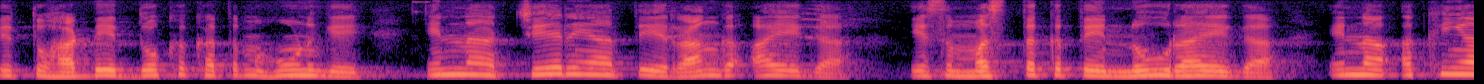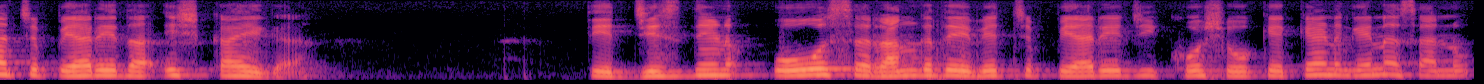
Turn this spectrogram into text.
ਤੇ ਤੁਹਾਡੇ ਦੁੱਖ ਖਤਮ ਹੋਣਗੇ, ਇਹਨਾਂ ਚਿਹਰਿਆਂ ਤੇ ਰੰਗ ਆਏਗਾ, ਇਸ ਮਸਤਕ ਤੇ ਨੂਰ ਆਏਗਾ, ਇਹਨਾਂ ਅੱਖੀਆਂ 'ਚ ਪਿਆਰੇ ਦਾ ਇਸ਼ਕ ਆਏਗਾ। ਤੇ ਜਿਸ ਦਿਨ ਉਸ ਰੰਗ ਦੇ ਵਿੱਚ ਪਿਆਰੇ ਜੀ ਖੁਸ਼ ਹੋ ਕੇ ਕਹਿਣਗੇ ਨਾ ਸਾਨੂੰ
